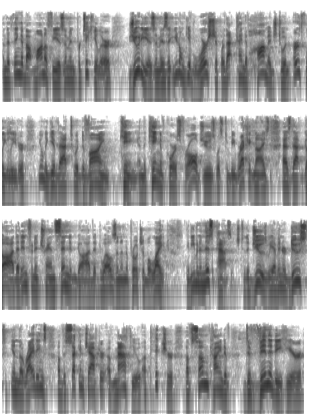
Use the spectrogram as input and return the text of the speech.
And the thing about monotheism in particular, Judaism, is that you don't give worship or that kind of homage to an earthly leader. You only give that to a divine king. And the king, of course, for all Jews was to be recognized as that God, that infinite transcendent God that dwells in an approachable light. And even in this passage, to the Jews, we have introduced in the writings of the second chapter of Matthew a picture of some kind of divinity here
